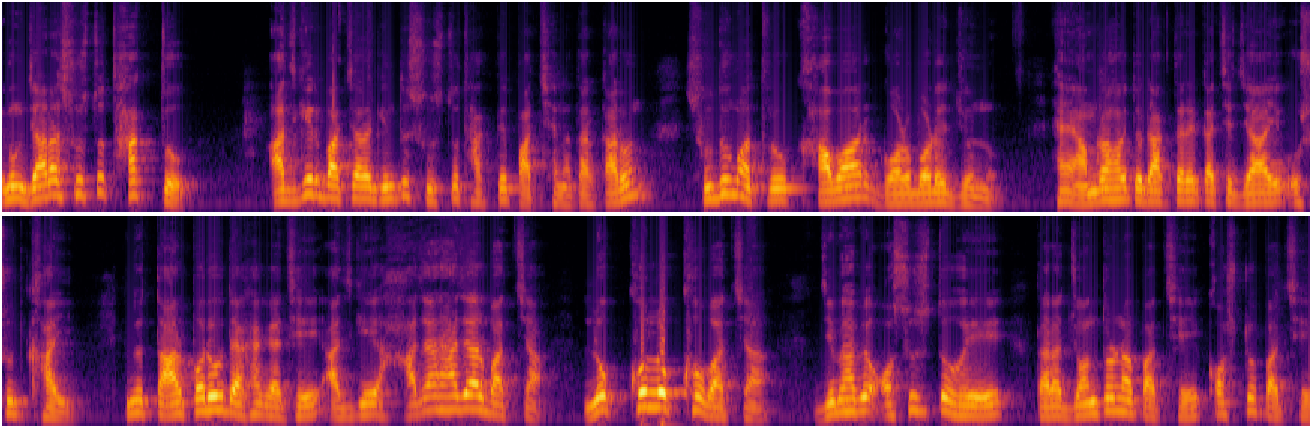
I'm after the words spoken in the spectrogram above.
এবং যারা সুস্থ থাকতো, আজকের বাচ্চারা কিন্তু সুস্থ থাকতে পারছে না। তার কারণ শুধুমাত্র খাবার গড়বড়ের জন্য। হ্যাঁ আমরা হয়তো ডাক্তারের কাছে যাই, ওষুধ খাই, কিন্তু তারপরেও দেখা গেছে আজকে হাজার হাজার বাচ্চা, লক্ষ লক্ষ বাচ্চা যেভাবে অসুস্থ হয়ে তারা যন্ত্রণা পাচ্ছে, কষ্ট পাচ্ছে,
